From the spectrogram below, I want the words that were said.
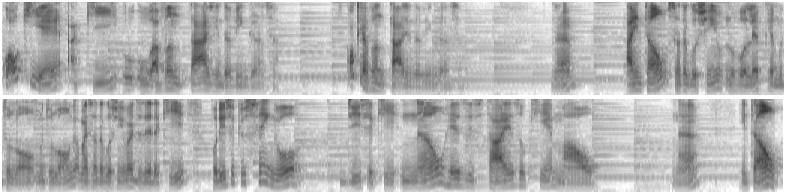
Qual que é aqui o, o, a vantagem da vingança? Qual que é a vantagem da vingança? Né? Ah, então, Santo Agostinho, não vou ler porque é muito, long, muito longa, mas Santo Agostinho vai dizer aqui, por isso que o Senhor disse aqui, não resistais o que é mal, né? Então,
